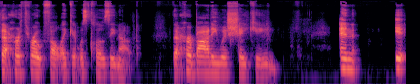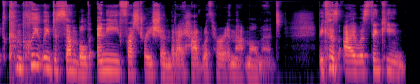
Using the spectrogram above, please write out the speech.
that her throat felt like it was closing up, that her body was shaking. And it completely dissembled any frustration that I had with her in that moment because I was thinking,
